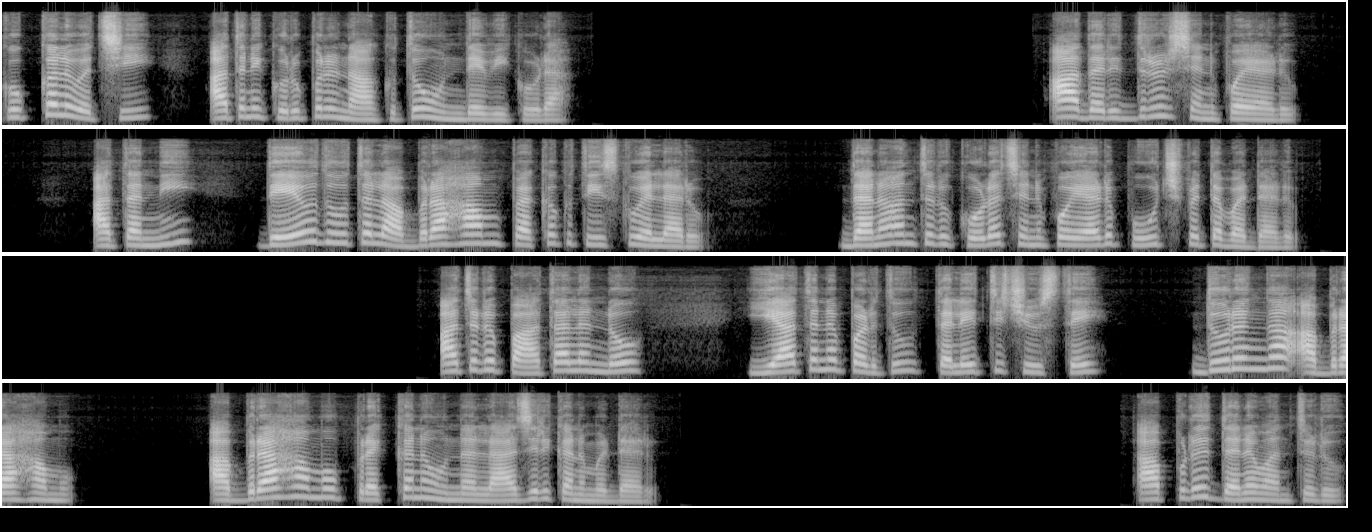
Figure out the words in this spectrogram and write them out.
కుక్కలు వచ్చి అతని కురుపులు నాకుతూ ఉండేవి కూడా. ఆ దరిద్రుడు చనిపోయాడు. అతన్ని దేవదూతలు అబ్రహాం పెక్కకు తీసుకువెళ్ళారు. ధనవంతుడు కూడా చనిపోయాడు పూడ్చిపెట్టబడ్డాడు. అతడు పాతాళంలో యాతన పడుతూ తలెత్తి చూస్తే దూరంగా అబ్రాహాము. అబ్రాహాము ప్రక్కన ఉన్న లాజరి కనబడ్డారు. అప్పుడు ధనవంతుడు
